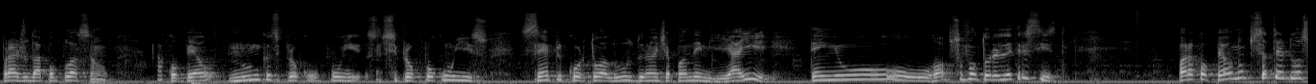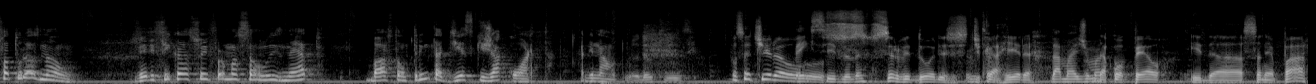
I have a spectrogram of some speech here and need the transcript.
para ajudar a população. A Copel nunca se preocupou, se preocupou com isso. Sempre cortou a luz durante a pandemia. E aí tem o, o Robson Fontoura, eletricista. Para a Copel não precisa ter duas faturas, não. Verifica a sua informação, Luiz Neto. Bastam 30 dias que já corta. Agnaldo. Meu Deus, 15. Você tira os Vencido, né? servidores de Então, carreira dá mais de uma da conta. Copel e da Sanepar,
